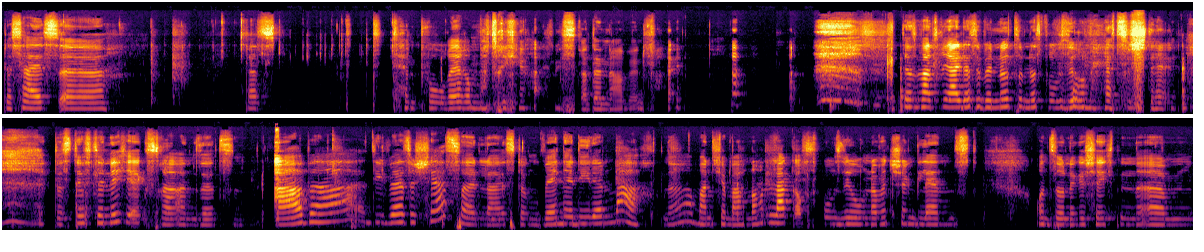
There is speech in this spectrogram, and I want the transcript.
Das heißt, äh, das temporäre Material, mir ist gerade der Name entfallen. Das Material, das ihr benutzt, um das Provisorium herzustellen. Das dürft ihr nicht extra ansetzen. Aber diverse Share-Side-Leistungen, wenn ihr die denn macht. Ne? Manche machen noch einen Lack aufs Provisorium, damit es schön glänzt und so eine Geschichten. Ähm,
